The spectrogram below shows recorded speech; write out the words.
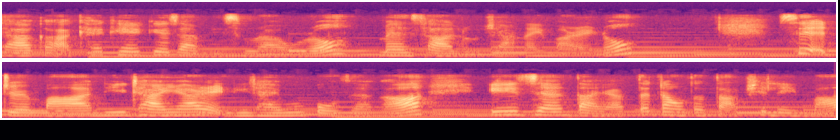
ကြားကအခက်ခဲခဲ့ကြပြီဆိုတာကိုတော့မှန်းဆလို့ရနိုင်ပါတယ်နော်စစ်အတွင်းမှာနေထိုင်ရတဲ့နေထိုင်မှုပုံစံကအေဂျင့်တာယာတက်တောင့်တက်တာဖြစ်လိမ့်မှာ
